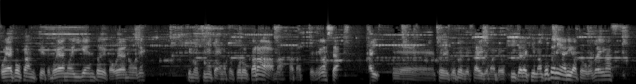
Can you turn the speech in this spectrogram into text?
親子関係と、親の威厳というか、親のね、気持ちみたいなところから、まあ、語ってみました。はい。えー、ということで最後までお聴きいただき誠にありがとうございます。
